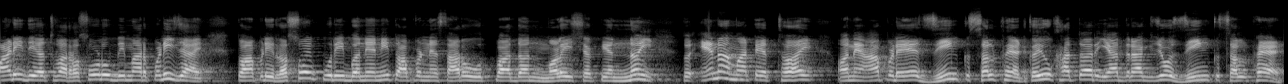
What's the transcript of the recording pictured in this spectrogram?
પાડી દે અથવા રસોડું બીમાર પડી જાય, તો આપણી રસોઈ પૂરી બને નહીં, તો આપણને સારું ઉત્પાદન મળી શકે નહીં. તો એના માટે થઈ અને આપણે ઝિંક સલ્ફેટ કયું ખાતર? યાદ રાખજો, ઝીંક સલ્ફેટ.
